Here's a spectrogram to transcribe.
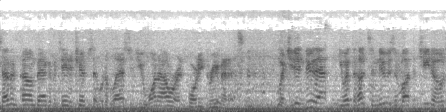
seven-pound bag of potato chips that would have lasted you one hour and 43 minutes. But you didn't do that. You went to Hudson News and bought the Cheetos.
